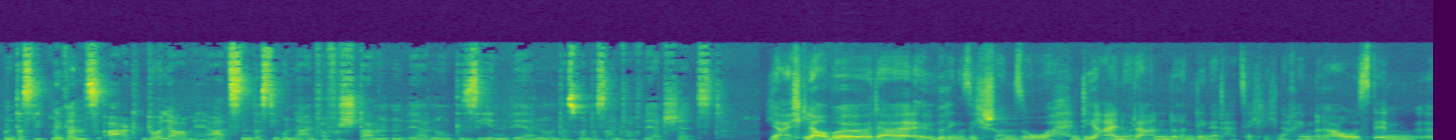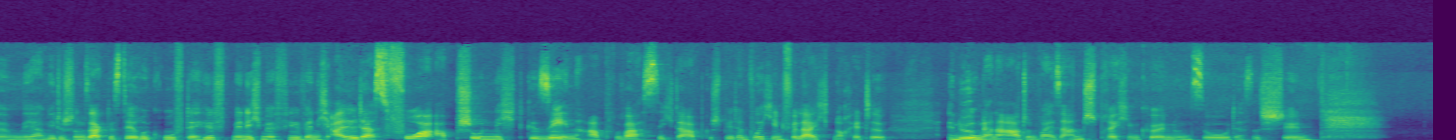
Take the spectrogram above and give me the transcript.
Und das liegt mir ganz arg dolle am Herzen, dass die Hunde einfach verstanden werden und gesehen werden und dass man das einfach wertschätzt. Ja, ich glaube, da erübrigen sich schon so die ein oder anderen Dinge tatsächlich nach hinten raus. Denn ähm, ja, wie du schon sagtest, der Rückruf, der hilft mir nicht mehr viel, wenn ich all das vorab schon nicht gesehen habe, was sich da abgespielt hat, wo ich ihn vielleicht noch hätte in irgendeiner Art und Weise ansprechen können und so. Das ist schön.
